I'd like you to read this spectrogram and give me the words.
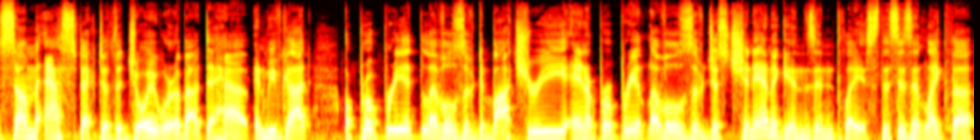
some aspect of the joy we're about to have. And we've got appropriate levels of debauchery and appropriate levels of just shenanigans in place. This isn't like the,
